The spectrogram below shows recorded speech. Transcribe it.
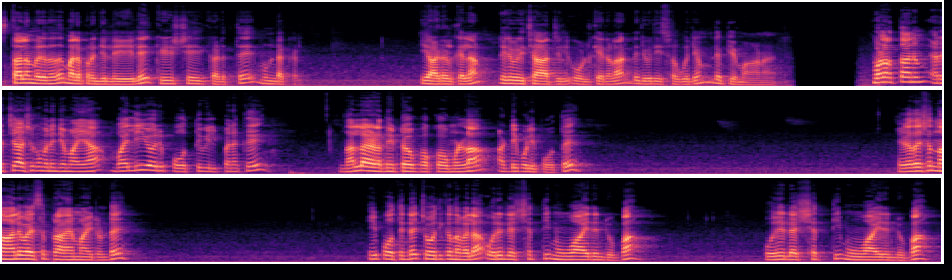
സ്ഥലം വരുന്നത് മലപ്പുറം ജില്ലയിലെ കീഴ്ശ്ശേരിക്കടുത്ത് മുണ്ടക്കൽ. ഈ ആടുകൾക്കെല്ലാം ഡെലിവറി ചാർജിൽ ഓൾ കേരള ഡെലിവറി സൗകര്യം ലഭ്യമാണ്. വളർത്താനും ഇറച്ചിയാശുകുമനുജമായ വലിയൊരു പോത്ത് വിൽപ്പനക്ക് നല്ല ഇടനീട്ടവും പൊക്കവുമുള്ള അടിപൊളി പോത്ത്. ഏകദേശം നാല് വയസ്സ് പ്രായമായിട്ടുണ്ട്. ഈ പോത്തിന്റെ ചോദിക്കുന്ന വില ഒരു ലക്ഷത്തി മൂവായിരം രൂപ. ഒരു ലക്ഷത്തി മൂവായിരം രൂപ.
